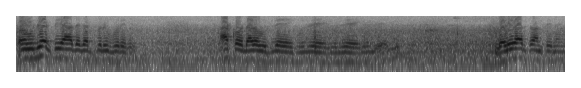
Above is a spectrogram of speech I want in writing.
પણ ઉદ્વેગથી આ જગત પૂરી પૂરી આખો દાડો ઉદ્વેગ ઉદ્વેગ ઉદ્વેગ ઉદ્વેગ. ઘણી વાર શાંતિ નહીં.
